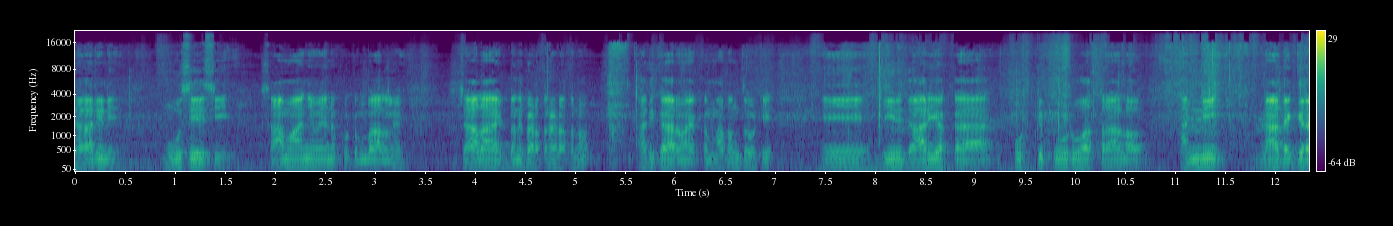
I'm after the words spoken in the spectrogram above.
దారిని మూసేసి సామాన్యమైన కుటుంబాలని చాలా ఇబ్బంది పెడుతున్నాడు అతను. అధికారం యొక్క మతంతో దీని దారి యొక్క పుట్టి పూర్వోత్తరాలు అన్నీ నా దగ్గర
